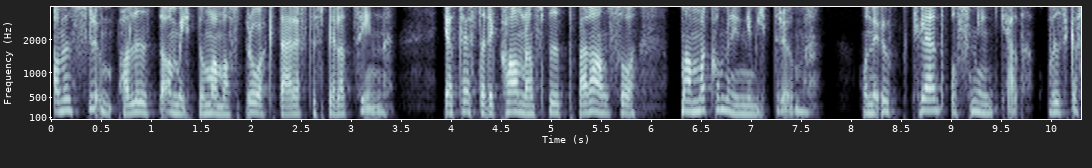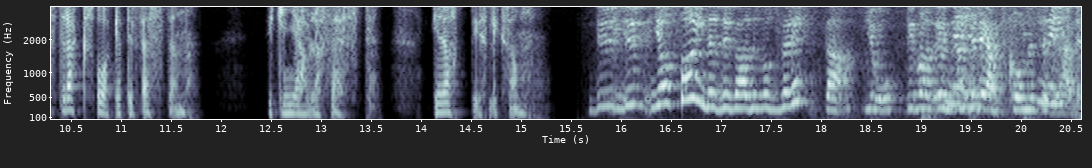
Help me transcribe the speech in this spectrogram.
Av en slump har lite av mitt och mammas språk därefter spelats in. Jag testade kamerans vitbalans och mamma kommer in i mitt rum. Hon är uppklädd och sminkad och vi ska strax åka till festen. Vilken jävla fest. Grattis liksom. Du, du, jag sa inte att du hade fått berätta. Jo, det var en Nej. överenskommelse vi hade.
